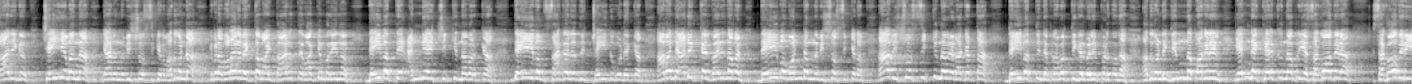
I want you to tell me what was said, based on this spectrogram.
കാര്യങ്ങളും ചെയ്യുമെന്ന് ഞാനൊന്ന് വിശ്വസിക്കണം അതുകൊണ്ട് ഇവിടെ വളരെ വ്യക്തമായി താഴത്തെ വാക്യം പറയുന്നു ദൈവത്തെ അന്വേഷിക്കുന്നവർക്ക് ദൈവം സകലത് ചെയ്തു കൊടുക്കും. അവന്റെ അടുക്കൽ വരുന്നവൻ ദൈവമുണ്ടെന്ന് വിശ്വസിക്കണം. ആ വിശ്വസിക്കുന്നവരുടെ അകത്ത ദൈവത്തിന്റെ പ്രവൃത്തികൾ വെളിപ്പെടുന്നത്. അതുകൊണ്ട് ഇന്ന് പകലിൽ എന്നെ കേൾക്കുന്ന പ്രിയ സഹോദര സഹോദരി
